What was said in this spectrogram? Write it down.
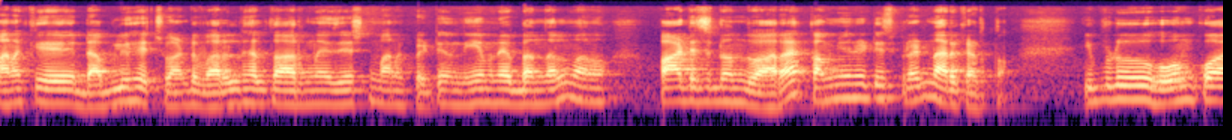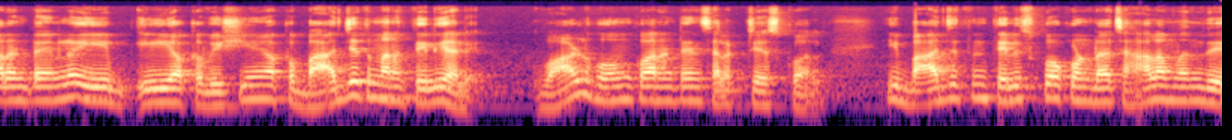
మనకి డబ్ల్యూహెచ్ఓ అంటే వరల్డ్ హెల్త్ ఆర్గనైజేషన్ మనకు పెట్టిన నియమ నిబంధనలు మనం పాటించడం ద్వారా కమ్యూనిటీ స్ప్రెడ్ని అరికడతాం. ఇప్పుడు హోమ్ క్వారంటైన్లో ఈ ఈ యొక్క విషయం యొక్క బాధ్యత మనకు తెలియాలి. వాళ్ళు హోమ్ క్వారంటైన్ సెలెక్ట్ చేసుకోవాలి. ఈ బాధ్యతను తెలుసుకోకుండా చాలామంది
